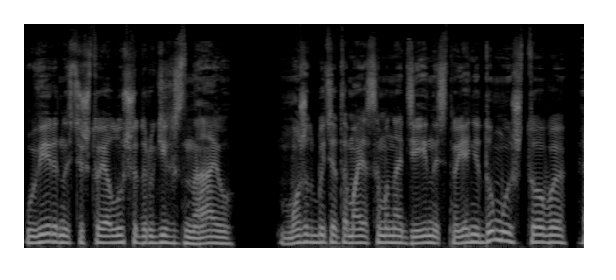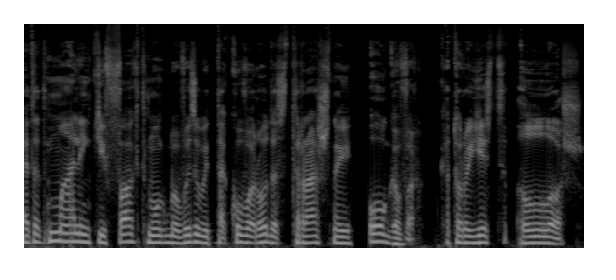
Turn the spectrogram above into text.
уверенности, что я лучше других знаю. Может быть, это моя самонадеянность, но я не думаю, чтобы этот маленький факт мог бы вызвать такого рода страшный оговор, который есть ложь.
